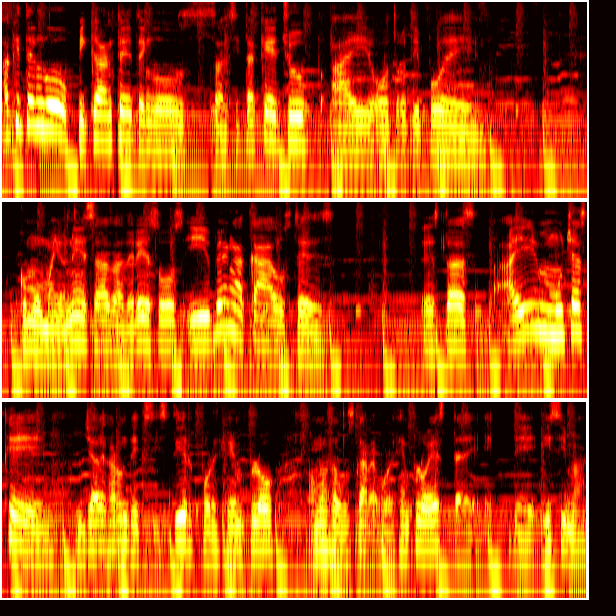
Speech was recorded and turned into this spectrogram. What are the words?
Aquí tengo picante, tengo salsita ketchup, hay otro tipo de como mayonesas, aderezos y vean acá ustedes. Estas hay muchas que ya dejaron de existir, por ejemplo, vamos a buscar, por ejemplo, esta de, de Isima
